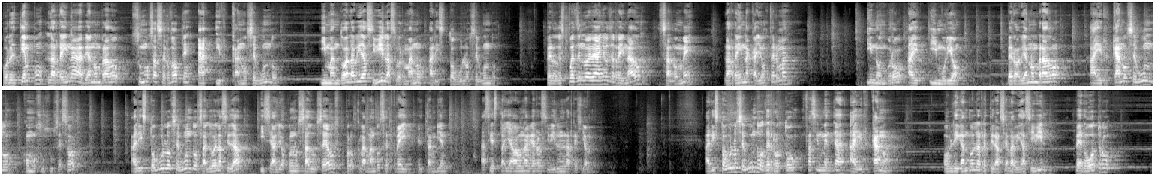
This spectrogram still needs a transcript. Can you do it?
Por el tiempo, la reina había nombrado sumo sacerdote a Hircano II y mandó a la vida civil a su hermano Aristóbulo II. Pero después de nueve años de reinado, Salomé, la reina, cayó enferma y, nombró y murió. Pero había nombrado a Hircano II como su sucesor. Aristóbulo II salió de la ciudad y se alió con los saduceos, proclamándose rey él también. Así estallaba una guerra civil en la región. Aristóbulo II derrotó fácilmente a Hircano, obligándole a retirarse a la vida civil, pero otro,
